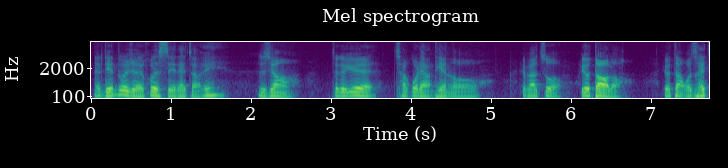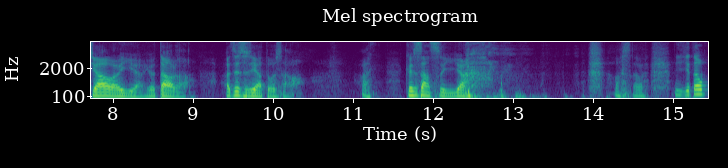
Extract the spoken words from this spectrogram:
那联络人或者谁来找？哎，师兄，这个月超过两天喽，要不要做？又到了，又到，我才交而已啊，又到了，啊，这次要多少？啊，跟上次一样。我说，你都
